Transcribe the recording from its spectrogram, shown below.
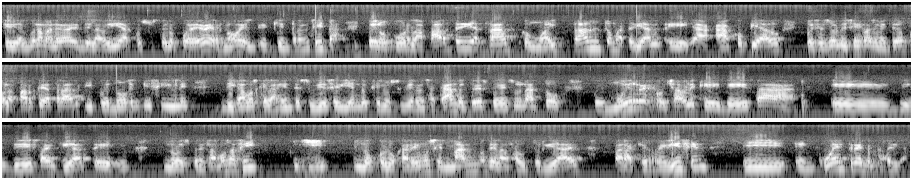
que de alguna manera desde la vía, pues usted lo puede ver, ¿no? El, quien transita. Pero por la parte de atrás, como hay tanto material eh, acopiado, pues eso lo hicieron, se metieron por la parte de atrás y pues no es visible, digamos, que la gente estuviese viendo que lo estuvieran sacando. Entonces, pues es un acto pues muy reprochable que de esa, eh, de, esa entidad eh, lo expresamos así y lo colocaremos en manos de las autoridades para que revisen y encuentren el material.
